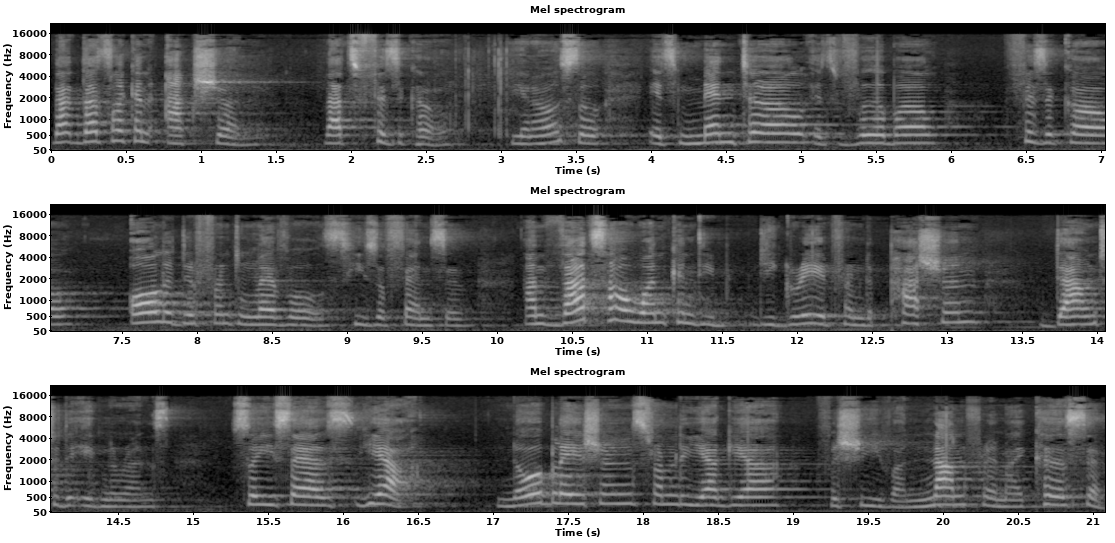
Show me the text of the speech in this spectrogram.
That, that's like an action. That's physical, you know? So it's mental, it's verbal, physical, all the different levels he's offensive. And that's how one can de- degrade from the passion down to the ignorance. So he says, yeah, no oblations from the yagya for Shiva, none for him, I curse him.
